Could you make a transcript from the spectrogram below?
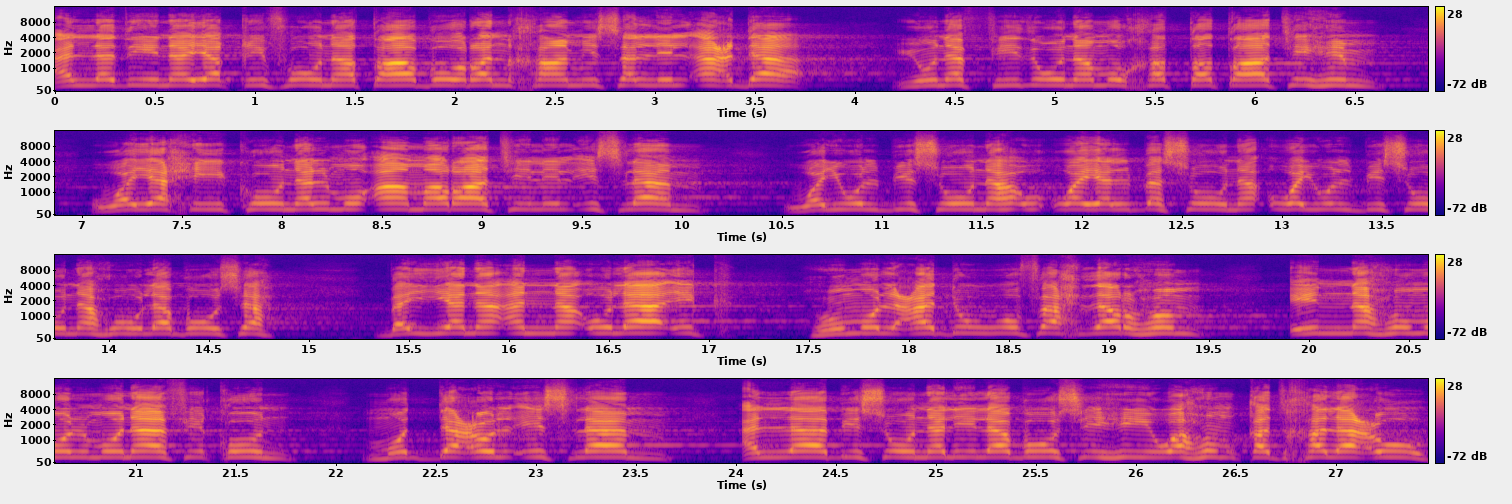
الذين يقفون طابورا خامسا للأعداء ينفذون مخططاتهم ويحيكون المؤامرات للإسلام ويلبسونه ويلبسون ويلبسونه لبوسه بين أن أولئك هم العدو فاحذرهم إنهم المنافقون. مدعوا الإسلام اللابسون للبوسه وهم قد خلعوه.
